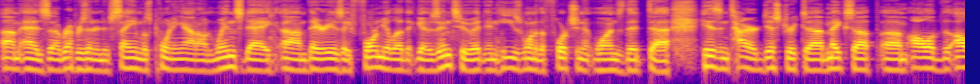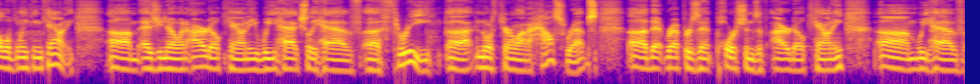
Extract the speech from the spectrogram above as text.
um, as uh, representative Saine was pointing out on wednesday um, there is a formula that goes into it and he's one of the fortunate ones that uh, his entire district uh, makes up um, all of the all of lincoln county. Um, as you know in iredell county we actually have uh, three uh, north carolina house reps that represent portions of iredell county. Um, we have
